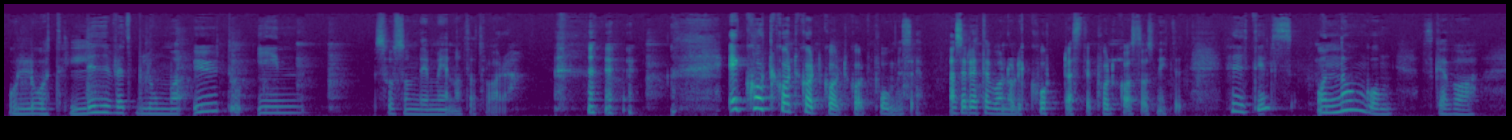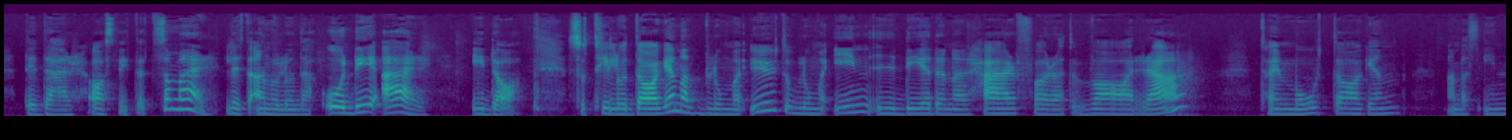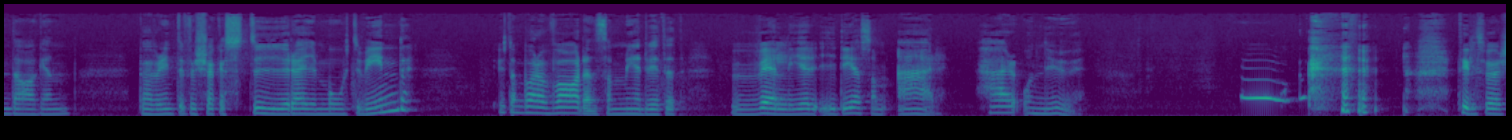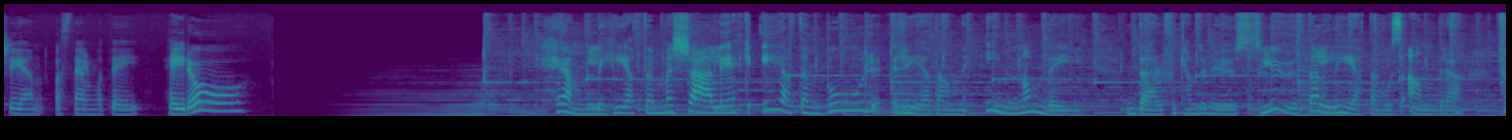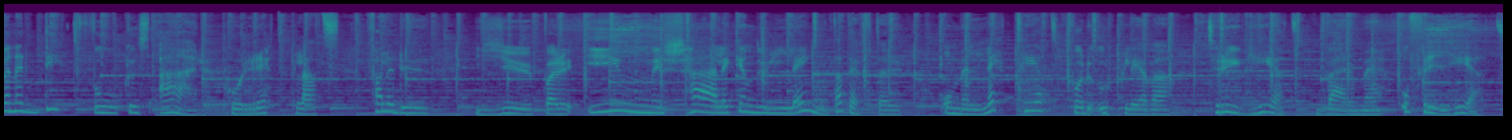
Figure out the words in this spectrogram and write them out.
Och låt livet blomma ut och in så som det är menat att vara. en kort, kort, kort, kort, kort påminnelse. Alltså detta var nog det kortaste podcastavsnittet hittills. Och någon gång ska vara det där avsnittet som är lite annorlunda. Och det är idag. Så tillåt dagen att blomma ut och blomma in i det den är här för att vara. Ta emot dagen, andas in dagen. Behöver inte försöka styra i motvind, utan bara vara den som medvetet väljer i det som är här och nu. Tills vi hörs igen, var snäll mot dig. Hej då! Hemligheten med kärlek är att den bor redan inom dig. Därför kan du nu sluta leta hos andra. För när ditt fokus är på rätt plats faller du djupare in i kärleken du längtat efter och med lätthet får du uppleva trygghet, värme och frihet.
